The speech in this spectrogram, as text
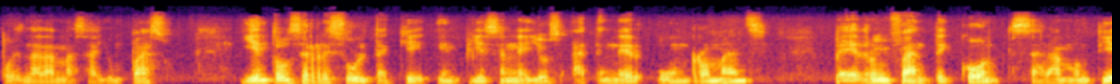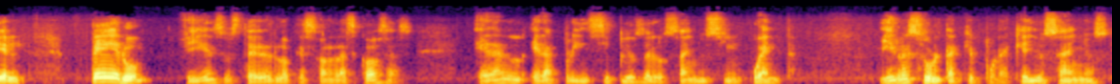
pues nada más hay un paso. Y entonces resulta que empiezan ellos a tener un romance Pedro Infante con Sara Montiel. Pero fíjense ustedes lo que son las cosas. Eran, era principios de los años 50. Y resulta que por aquellos años,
